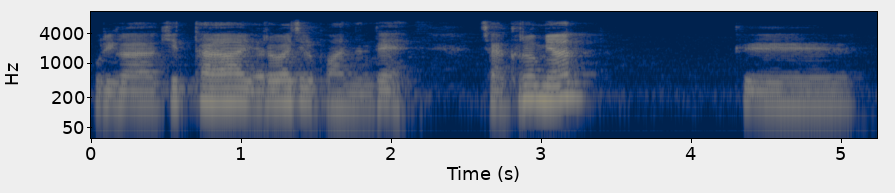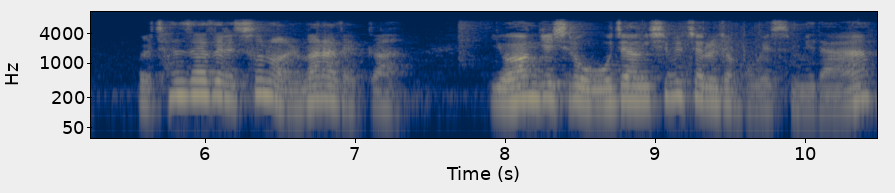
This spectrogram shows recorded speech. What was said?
우리가 기타 여러 가지를 보았는데, 자, 그러면 그 천사들의 수는 얼마나 될까? 요한계시록 5장 11절을 좀 보겠습니다.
